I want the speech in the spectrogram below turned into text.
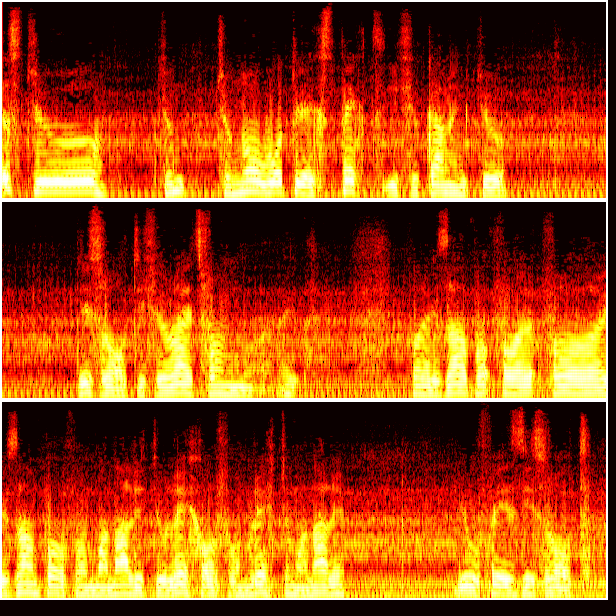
Just to, to to know what to expect if you're coming to this road. If you ride from for example for for example from Manali to Leh or from Leh to Manali, you face this road.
